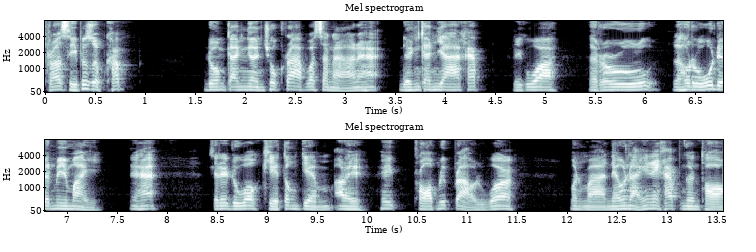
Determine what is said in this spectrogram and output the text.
ชราศีพฤษภครับ ดวงการเงินโชคลาภวาสนานะฮะเดือนกันยาครับเรียกว่าเรารู้เรารู้เดือนใหม่ๆนะฮะจะได้รู้ว่าโอเคต้องเตรียมอะไรให้พร้อมหรือเปล่าหรือว่ามันมาแนวไหนนะครับ เงินทอง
